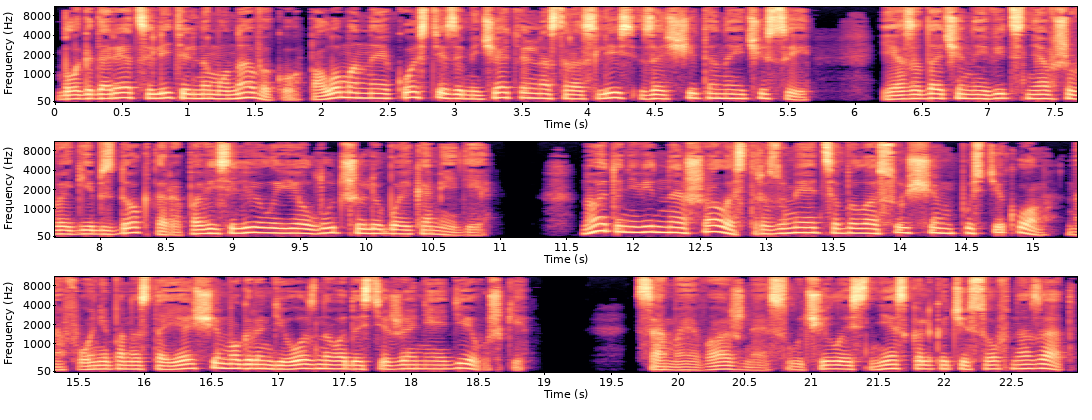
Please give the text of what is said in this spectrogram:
Благодаря целительному навыку поломанные кости замечательно срослись за считанные часы, и озадаченный вид снявшего гипс доктора повеселил ее лучше любой комедии. Но эта невинная шалость, разумеется, была сущим пустяком на фоне по-настоящему грандиозного достижения девушки. Самое важное случилось несколько часов назад.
